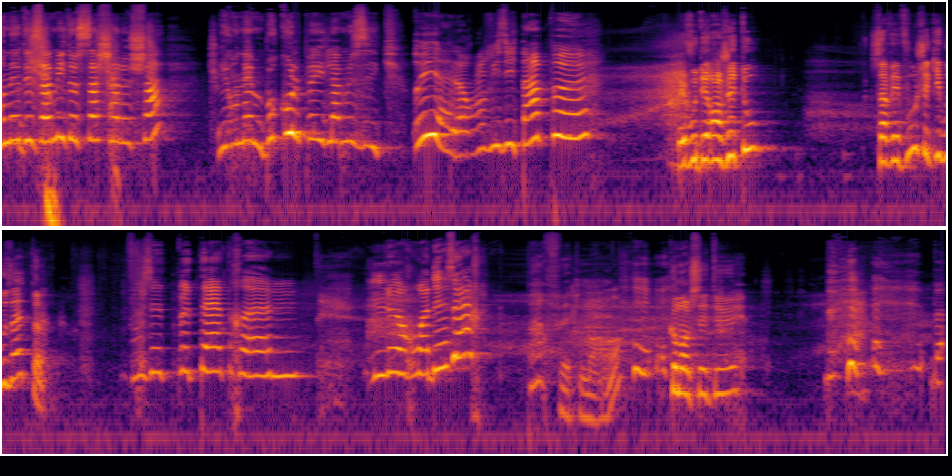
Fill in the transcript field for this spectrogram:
On est des amis de Sacha le chat et on aime beaucoup le pays de la musique. Oui, alors on visite un peu. Et vous dérangez tout Savez-vous chez qui vous êtes Vous êtes peut-être euh, le roi des airs? Parfaitement. Comment le sais-tu? Bah,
